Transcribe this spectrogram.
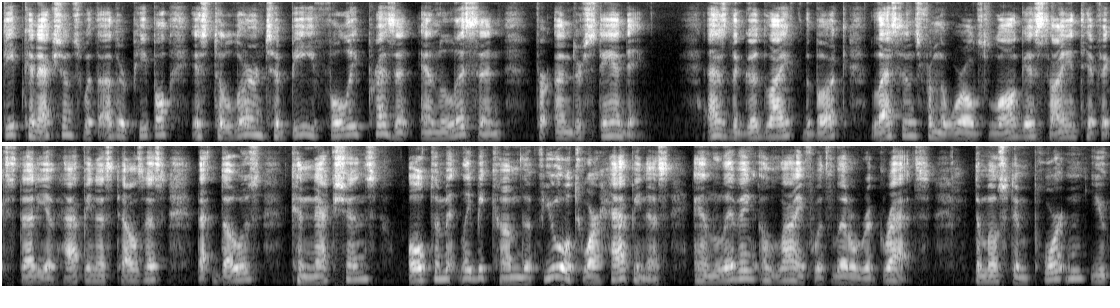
deep connections with other people is to learn to be fully present and listen for understanding. As The Good Life, the book, Lessons from the World's Longest Scientific Study of Happiness, tells us that those connections ultimately become the fuel to our happiness and living a life with little regrets. The most important you,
